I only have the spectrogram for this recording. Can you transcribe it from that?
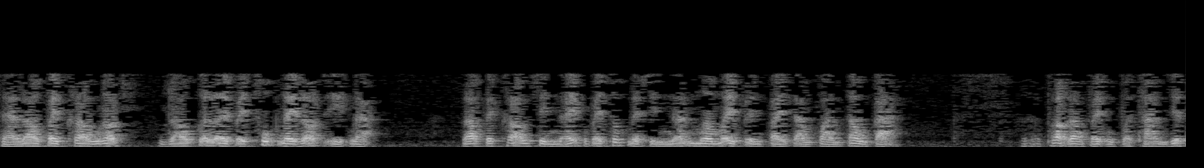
แต่เราไปครองรถ เราก็เลยไปทุกข์ในรถอีกล่ะ เราไปครองสิ่งไหนก็ไปทุกข์ในสิ่งนั้นเมื่อไม่เป็นไปตามความต้องการ เพราะเราไปอุปทานยึด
